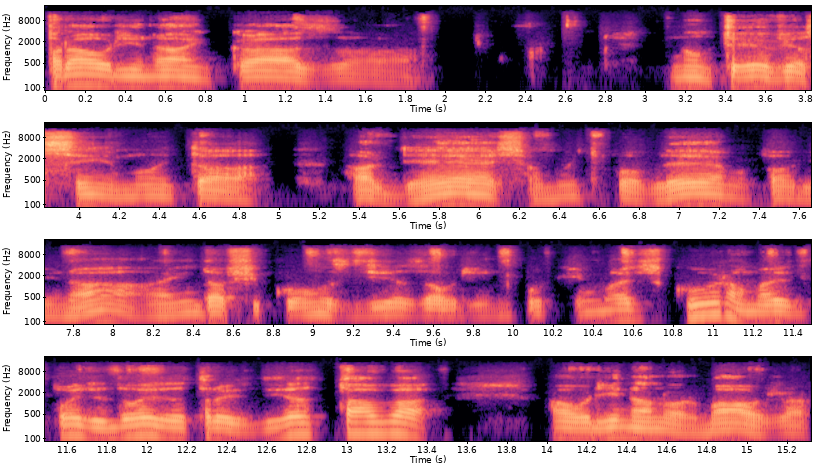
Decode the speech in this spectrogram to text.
Para urinar em casa, não teve assim muita ardência, muito problema para urinar. Ainda ficou uns dias a urina um pouquinho mais escura, mas depois de dois ou três dias estava a urina normal, já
